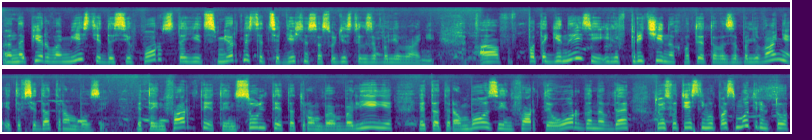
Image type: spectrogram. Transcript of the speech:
э, на первом месте до сих пор стоит смертность от сердечно-сосудистых заболеваний. А в патогенезе или в причинах вот этого заболевания это всегда тромбозы. Это инфаркты, это инсульты, это тромбоэмболии, это тромбозы, инфаркты органов. Да? То есть вот если мы посмотрим, то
